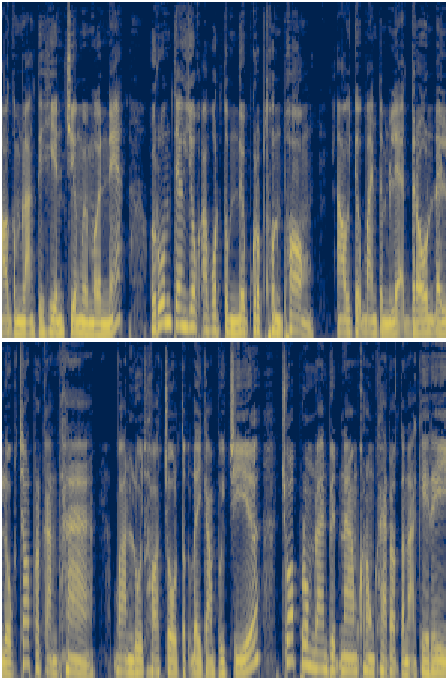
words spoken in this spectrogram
ឲ្យកម្លាំងទាហានជាង10000នាក់រួមទាំងយកអាវុធទំនើបគ្រប់ធនផងឲ្យទៅបាញ់ទម្លាក់ដ្រូនដែលលោកចោទប្រកាន់ថាបានលួចហោះចូលទឹកដីកម្ពុជាជាប់ព្រំដែនវៀតណាមក្នុងខេត្តរតនគិរី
